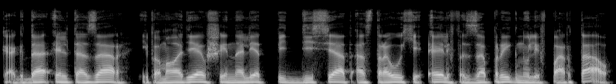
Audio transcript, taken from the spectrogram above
Когда Эльтазар и помолодевший на лет 50 остроухий эльф запрыгнули в портал,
